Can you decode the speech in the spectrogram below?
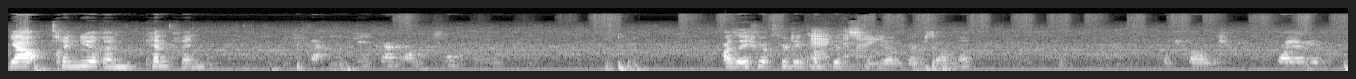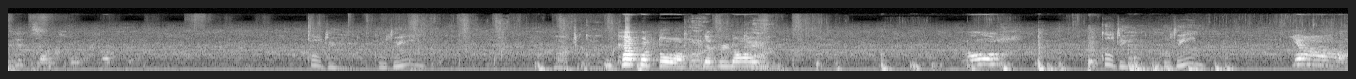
Ja, trainieren, kämpfen. Also ich würde für den Kampf jetzt trainieren, würde ich sagen, ne? Ich kann nicht Feuer gegen Blitzer drücken. Goldeen, Goldeen. Magikarp. Ein Carpador, Level 9. Los! Goldeen, Goldeen. Ja!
